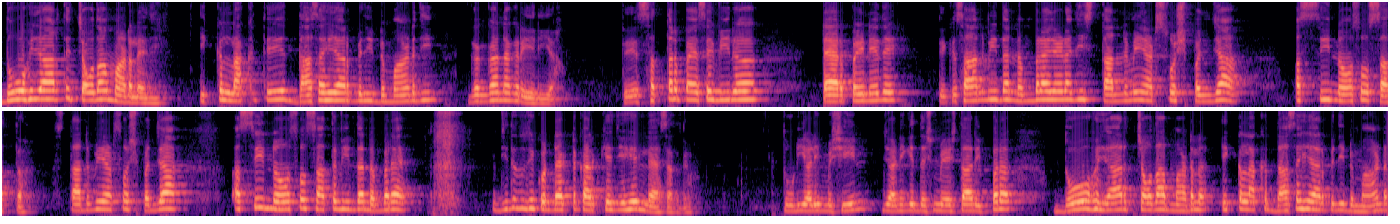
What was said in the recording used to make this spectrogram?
2000 ਤੇ 14 ਮਾਡਲ ਹੈ ਜੀ। 1 ਲੱਖ ਤੇ 10000 ਰੁਪਏ ਦੀ ਡਿਮਾਂਡ ਜੀ। ਗੰਗਾ ਨਗਰ ਏਰੀਆ। ਤੇ 70 ਪੈਸੇ ਵੀਰ ਟਾਇਰ ਪਏ ਨੇ ਇਹਦੇ ਤੇ ਕਿਸਾਨ ਵੀਰ ਦਾ ਨੰਬਰ ਹੈ ਜਿਹੜਾ ਜੀ 97856 80907 97856 80907 ਵੀਰ ਦਾ ਨੰਬਰ ਹੈ, ਜਿਹਦੇ ਤੁਸੀਂ ਕੰਟੈਕਟ ਕਰਕੇ ਜੀ ਇਹ ਲੈ ਸਕਦੇ ਹੋ। ਤੂੜੀ ਵਾਲੀ ਮਸ਼ੀਨ ਯਾਨੀ ਕਿ ਦਸ਼ਮੇਸ਼ ਦਾ ਰੀਪਰ 2014 ਮਾਡਲ 1 ਲੱਖ 10000 ਰੁਪਏ ਦੀ ਡਿਮਾਂਡ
